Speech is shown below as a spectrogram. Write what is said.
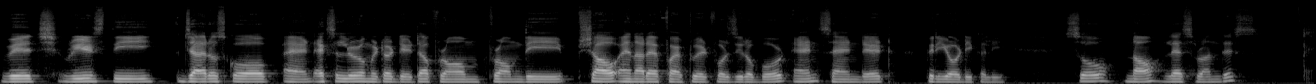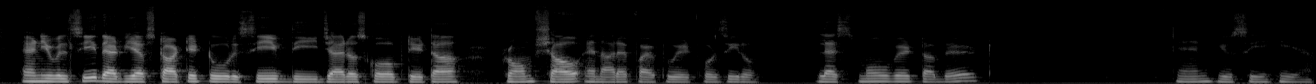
which reads the gyroscope and accelerometer data from from the Xiao NRF52840 board and send it periodically. So now let's run this and you will see that we have started to receive the gyroscope data from Xiao NRF52840. Let's move it a bit and you see here.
